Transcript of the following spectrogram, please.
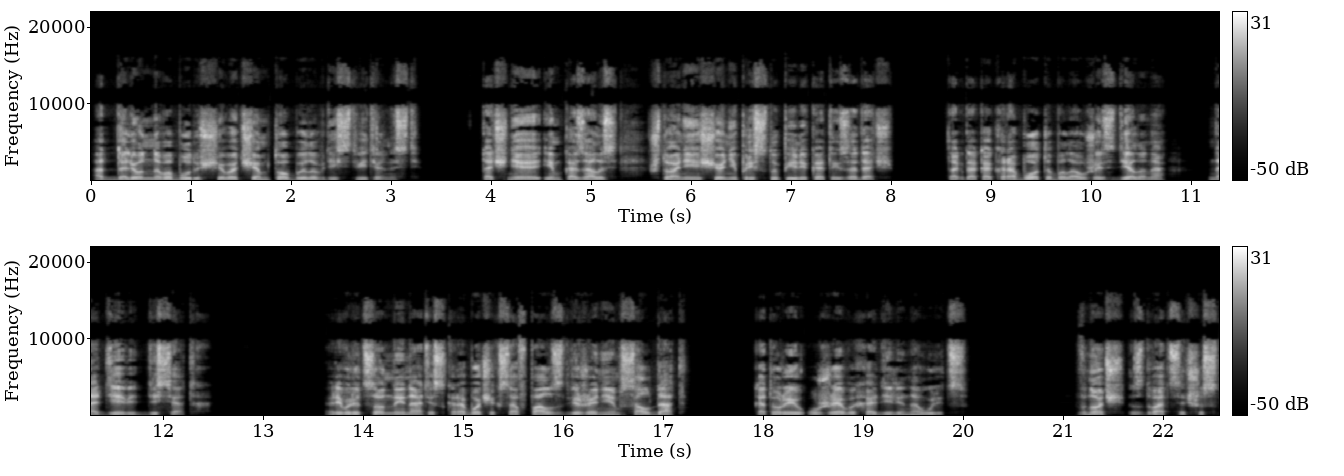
отдаленного будущего, чем то было в действительности. Точнее, им казалось, что они еще не приступили к этой задаче, тогда как работа была уже сделана на девять десятых. Революционный натиск рабочих совпал с движением солдат, которые уже выходили на улицу. В ночь с 26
